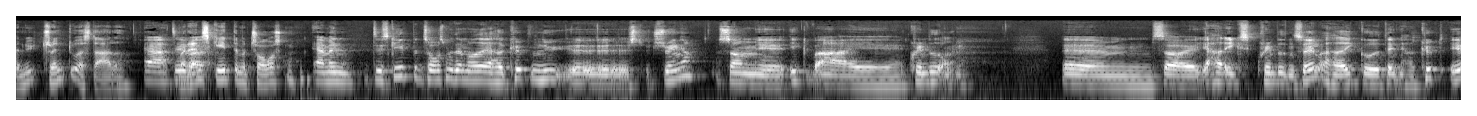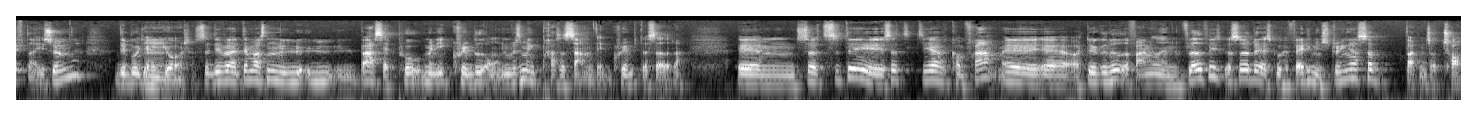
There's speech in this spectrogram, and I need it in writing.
uh, ny trend, du har startet. ja, det Hvordan var, skete det med torsken? Ja, men det skete på tors med den måde, at jeg havde købt en ny øh, stringer, som øh, ikke var øh, crimpet ordentligt. Øhm, så jeg havde ikke crimpet den selv, og havde ikke gået den, jeg havde købt efter i sømne. Det burde jeg have Mm. gjort. Så det var, den var sådan bare sat på, men ikke crimpet ordentligt. Den var simpelthen ikke presset sammen, den crimp, der sad der. Øhm, så, så, det, så jeg kom frem øh, og dykkede ned og fangede en fladfisk, og så da jeg skulle have fat i min stringer, så var den så tom,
